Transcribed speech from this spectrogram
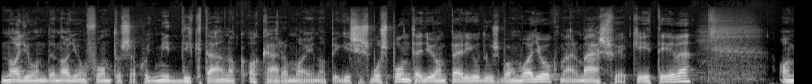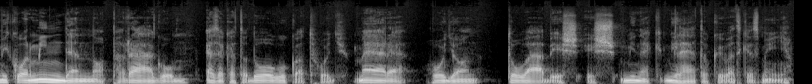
nagyon, de nagyon fontosak, hogy mit diktálnak akár a mai napig is. És most pont egy olyan periódusban vagyok, már másfél-két éve, amikor minden nap rágom ezeket a dolgokat, hogy merre, hogyan, tovább, és, és minek mi lehet a következménye.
